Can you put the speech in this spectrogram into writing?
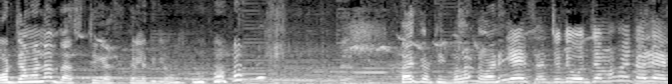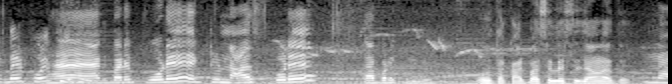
ওর জামা না ব্যাস ঠিক আছে ফেলে দিল। তাই তো ঠিক বললাম আর যদি ওর জামা হয় তাহলে একবার পরে হ্যাঁ একবারে পরে একটু নাচ করে তারপরে খুলবে। ও তা কার পার্সেল এসছে জানো না তো? না।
